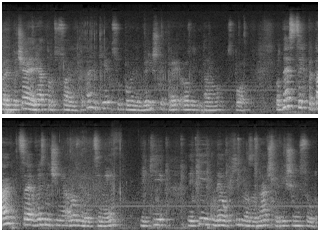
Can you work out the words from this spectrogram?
передбачає ряд процесуальних питань, які суд повинен вирішити при розгляді даного спору. Одне з цих питань це визначення розміру ціни, які, який необхідно зазначити в рішенні суду,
